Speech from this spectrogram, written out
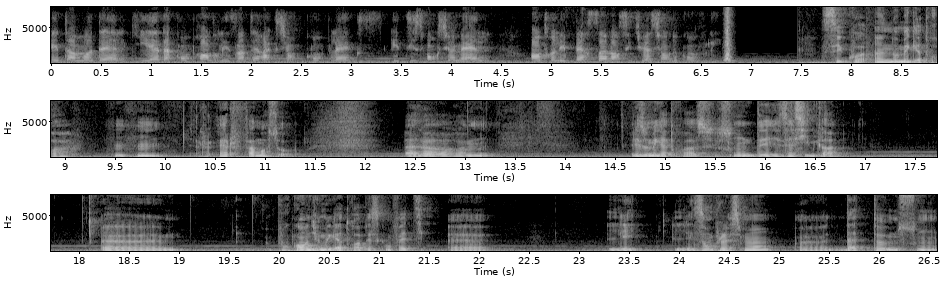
est un modèle qui aide à comprendre les interactions complexes et dysfonctionnelles entre les personnes en situation de conflit. C'est quoi un oméga 3 El famoso. Alors, euh, les oméga 3, ce sont des acides gras. Euh, pourquoi on dit oméga 3 Parce qu'en fait, euh, les, emplacements d'atomes sont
